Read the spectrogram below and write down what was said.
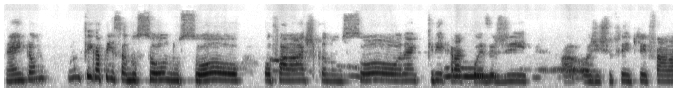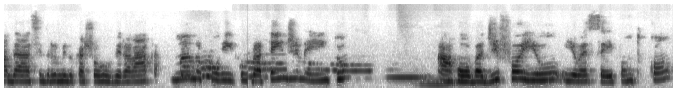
Né? Então, não fica pensando sou, não sou, ou falar acho que eu não sou, né? Cria aquela coisa de. A, a gente sempre fala da síndrome do cachorro vira-lata. Manda o currículo para atendimento, arroba usa.com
